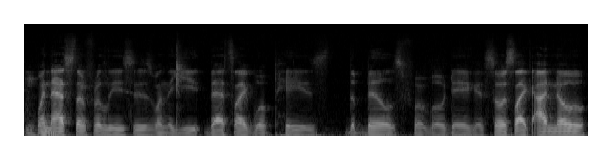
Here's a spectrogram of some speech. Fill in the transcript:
When mm-hmm. that stuff releases, when the that's like what pays the bills for Bodega. So it's like I know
